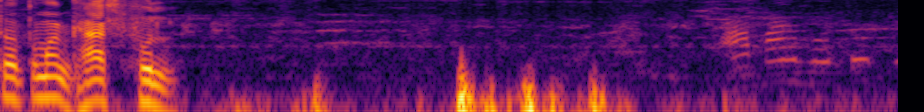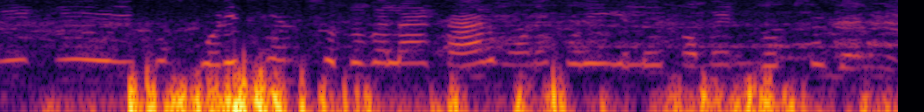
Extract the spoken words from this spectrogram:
তো তোমার ঘাস ফুল। আমার মতো কে কে এরকম করেছেন ছোটবেলায় কার মনে পড়ে গেল? কমেন্ট বক্সে জানিয়ে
